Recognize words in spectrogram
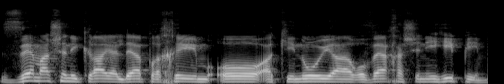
זה מה שנקרא ילדי הפרחים או הכינוי הרווח השני היפים,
